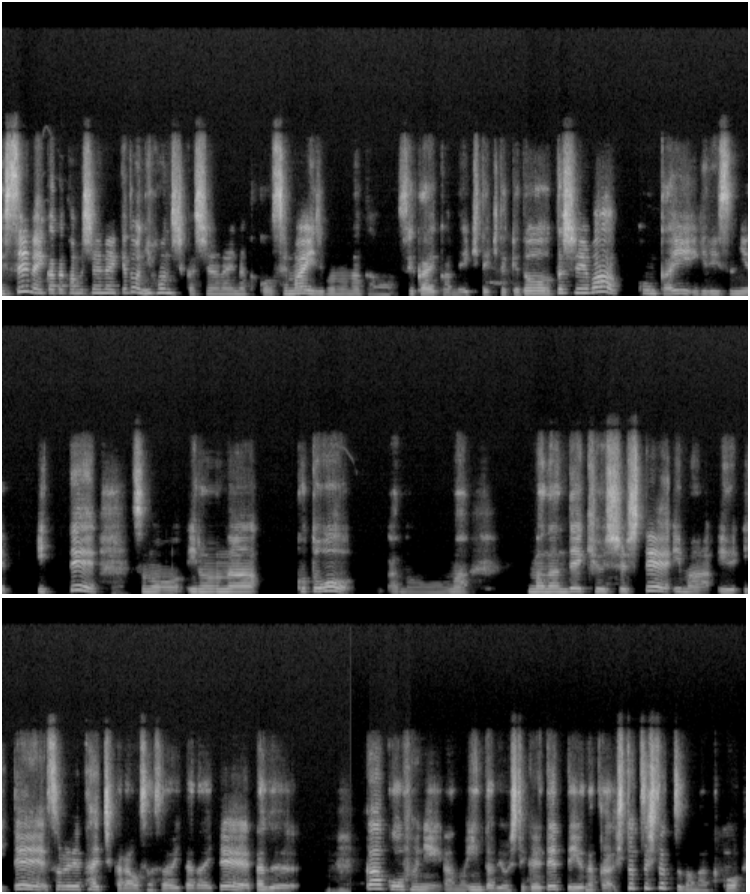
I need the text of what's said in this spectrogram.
失礼な言い方かもしれないけど、日本しか知らない、なんかこう、狭い自分の中の世界観で生きてきたけど、私は今回イギリスに行って、その、いろんなことを、あのーまあ、学んで吸収して、今いて、それで太一からお誘いいただいて、ダグがこういうふうにあのインタビューをしてくれてっていう、なんか一つ一つのなんかこう、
